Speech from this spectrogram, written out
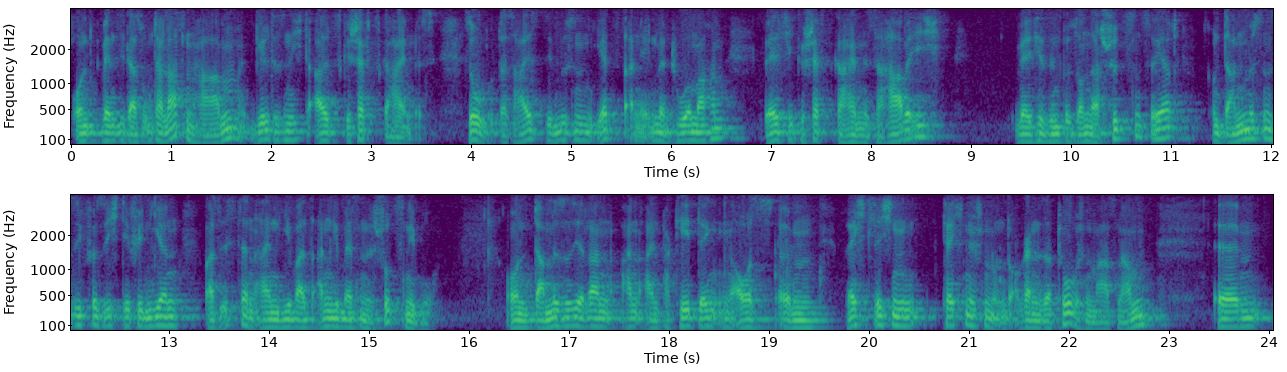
Und wenn sie das unterlassen haben, gilt es nicht als Geschäftsgeheimnis. So, das heißt, Sie müssen jetzt eine Inventur machen, welche Geschäftsgeheimnisse habe ich, welche sind besonders schützenswert und dann müssen Sie für sich definieren, was ist denn ein jeweils angemessenes Schutzniveau. Und da müssen Sie dann an ein Paket denken aus ähm, rechtlichen, technischen und organisatorischen Maßnahmen. Ähm,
